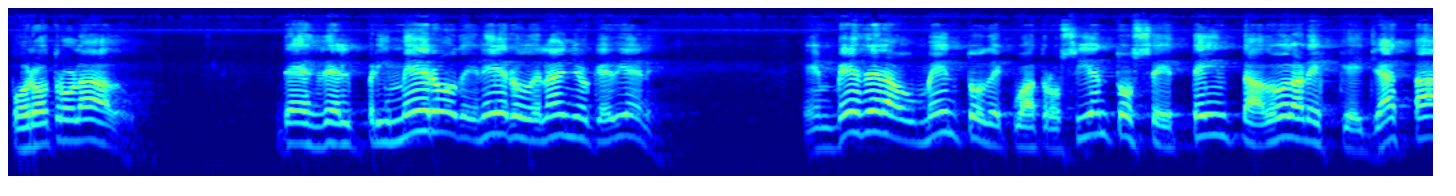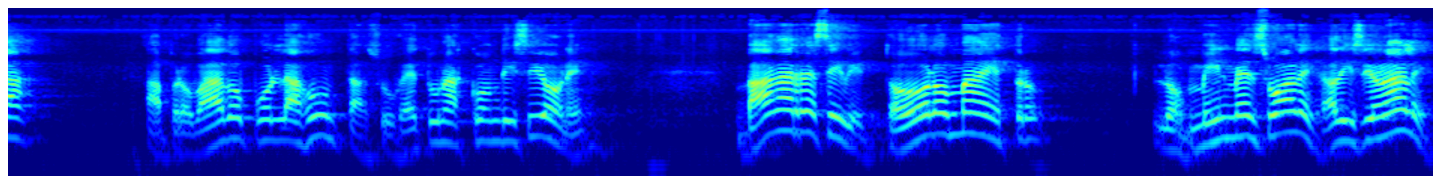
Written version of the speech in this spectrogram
Por otro lado, desde el primero de enero del año que viene, en vez del aumento de 470 dólares que ya está aprobado por la Junta, sujeto a unas condiciones, van a recibir todos los maestros los mil mensuales adicionales.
